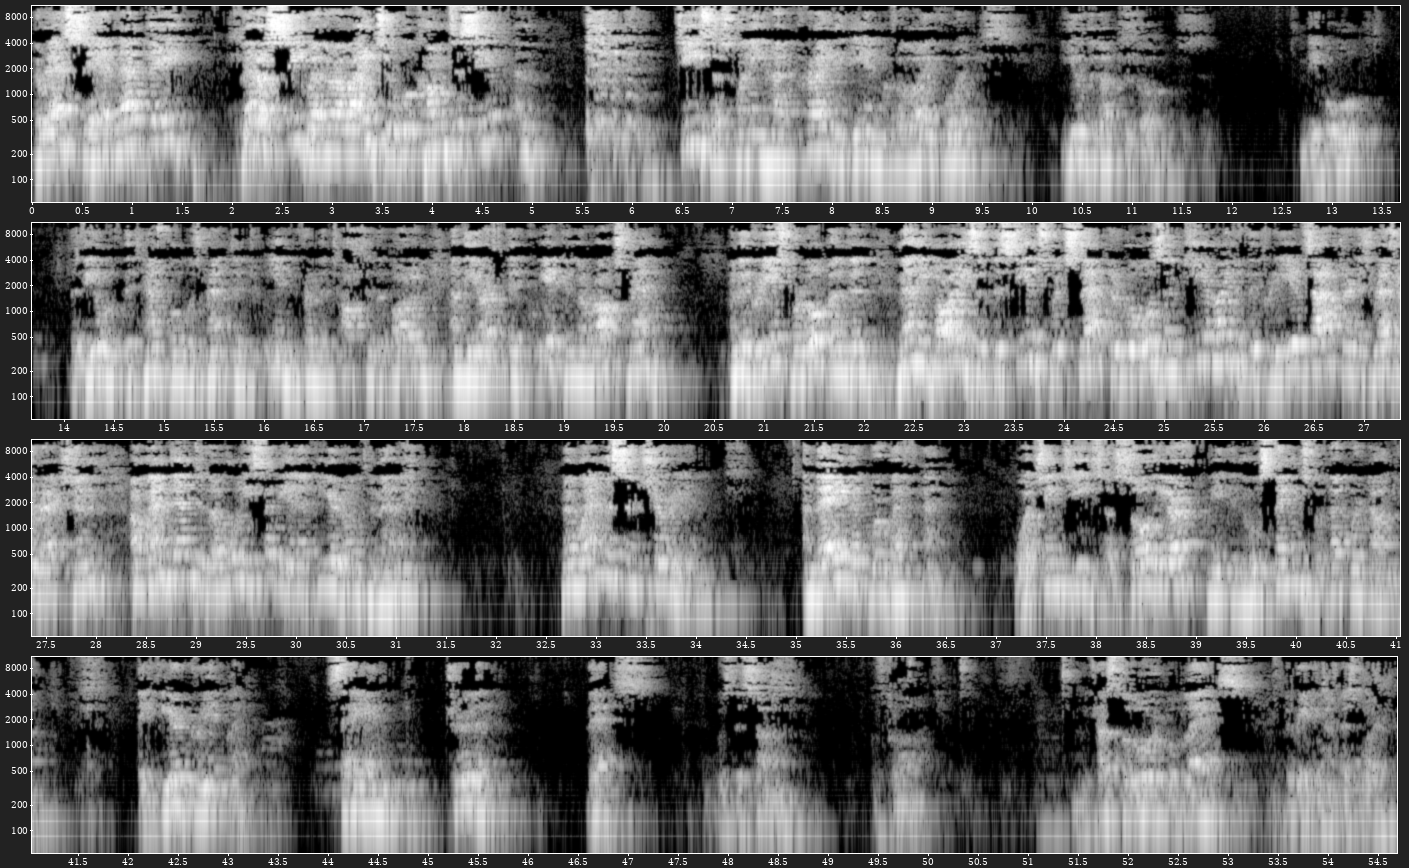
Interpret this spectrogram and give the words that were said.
The rest said, Let be. Let us see whether Elijah will come to save him. Jesus, when he had cried again with a loud voice, yielded up the ghost. Behold, the veil of the temple was rent in twain from the top to the bottom, and the earth did quake, and the rocks rent. And the graves were opened, and many bodies of the saints which slept arose and came out of the graves after his resurrection, and went into the holy city and appeared unto many. Now when the centurion and they that were with him, watching Jesus, saw the earthquake and those things that were done, they feared greatly, saying, Truly, this was the Son of God. And We trust the Lord will bless the reading of His Word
